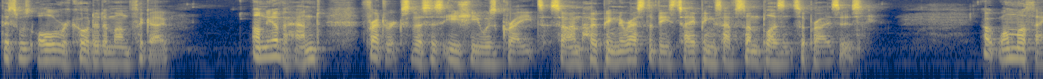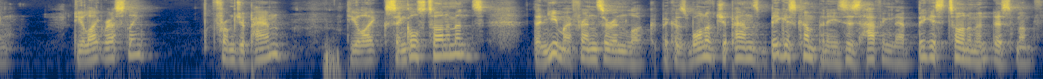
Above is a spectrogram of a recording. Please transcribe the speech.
this was all recorded a month ago. On the other hand, Fredericks vs. Ishii was great, so I'm hoping the rest of these tapings have some pleasant surprises. Oh, one more thing. Do you like wrestling? From Japan? Do you like singles tournaments? Then you, my friends, are in luck because one of Japan's biggest companies is having their biggest tournament this month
